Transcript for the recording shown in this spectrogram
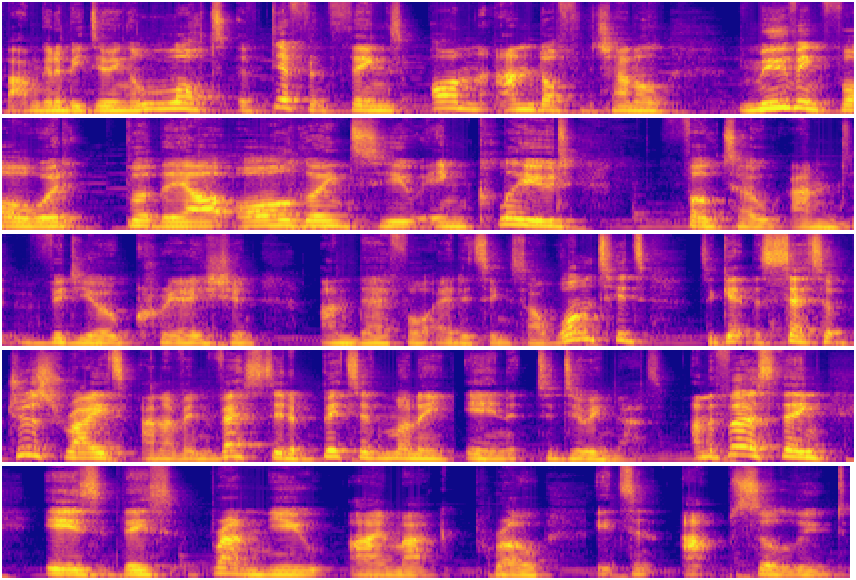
but I'm gonna be doing a lot of different things on and off the channel moving forward, but they are all going to include photo and video creation and therefore editing. So I wanted to get the setup just right and I've invested a bit of money into doing that. And the first thing is this brand new iMac Pro. It's an absolute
